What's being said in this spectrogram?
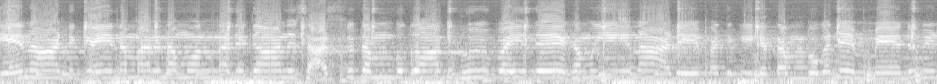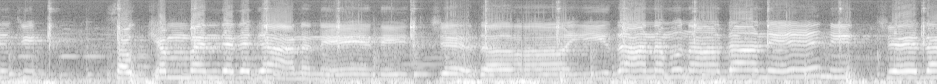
ఏనాటికైన మరణమున్నది గాని శాశ్వతంబు కాదు భూమిపై దేహము ఈనాడే పతికి హితంబుగా నెమ్మేను విడిచి సౌఖ్యం వందెదగాననే నేనిచ్చేదా ఈ దానము నాదానే నిచ్చెదా.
